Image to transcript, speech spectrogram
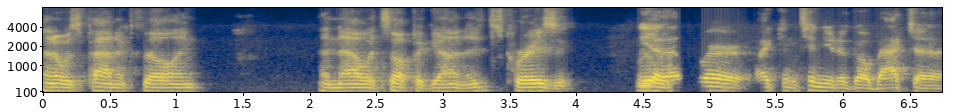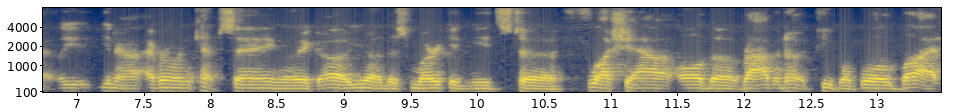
And it was panic selling, and now it's up again. It's crazy. Really. Yeah, that's where I continue to go back to. You know, everyone kept saying like, "Oh, you know, this market needs to flush out all the Robinhood people." Blah blah. blah. It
